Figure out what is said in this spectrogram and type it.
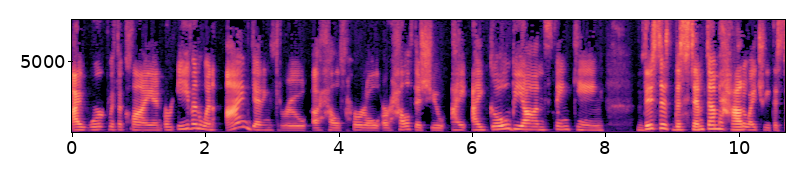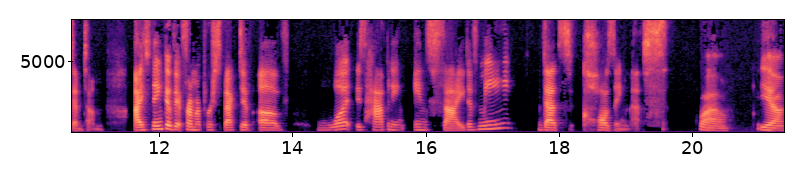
I work with a client, or even when I'm getting through a health hurdle or health issue, I, I go beyond thinking, this is the symptom. How do I treat the symptom? I think of it from a perspective of what is happening inside of me that's causing this. Wow. Yeah,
